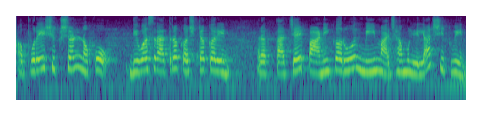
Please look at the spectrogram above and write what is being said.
अपुरे शिक्षण नको. दिवसरात्र कष्ट करीन. रक्ताचे पाणी करून मी माझ्या मुलीला शिकवीन.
